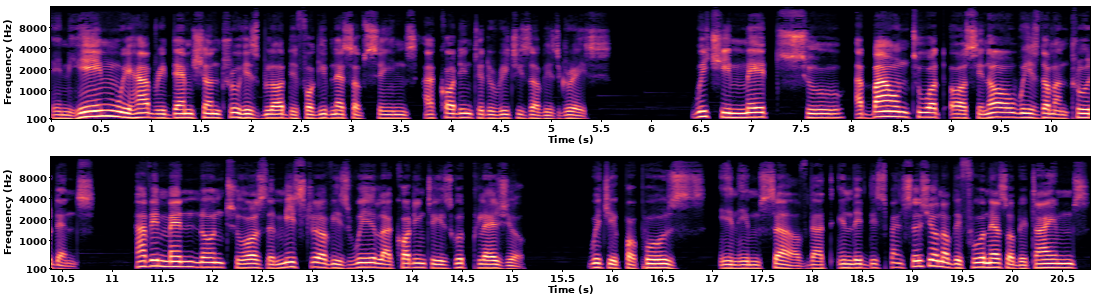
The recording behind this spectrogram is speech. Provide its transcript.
In him we have redemption through his blood, the forgiveness of sins, according to the riches of his grace, which he made to abound toward us in all wisdom and prudence having made known to us the mystery of his will according to his good pleasure, which he purposed in himself, that in the dispensation of the fullness of the times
